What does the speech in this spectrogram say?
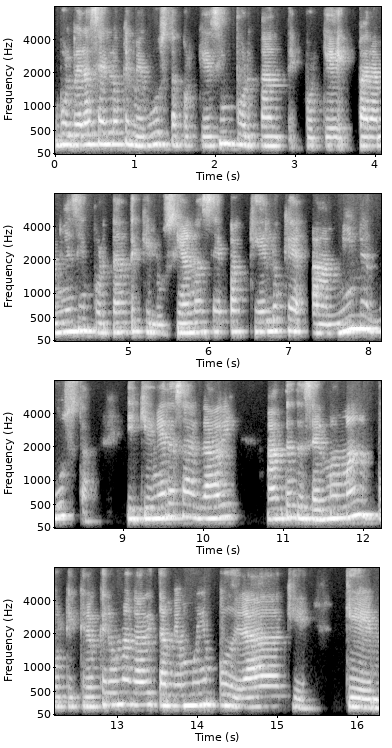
volver a hacer lo que me gusta, porque es importante, porque para mí es importante que Luciana sepa qué es lo que a mí me gusta y quién era esa Gaby antes de ser mamá, porque creo que era una Gaby también muy empoderada, que, que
